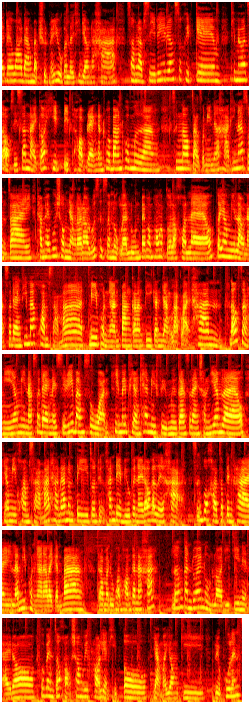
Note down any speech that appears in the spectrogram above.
รียกได้ว่าดังแบบฉุดไม่อยู่กันเลยทีเดียวนะคะสำหรับซีรีส์เรื่อง Squid Game ที่ไม่ว่าจะออกซีซั่นไหนก็ฮิตติดท็อปแรงกันทั่วบ้านทั่วเมือง ซึ่งนอกจากจะมีเนื้อหาที่น่าสนใจทำให้ผู้ชมอย่างเราๆรู้สึกสนุกและลุ้นไปพร้อมๆกับตัวละครแล้ว ก็ยังมีเหล่านักแสดงที่มากความสามารถ มีผลงานปังการันตีกันอย่างหลากหลายท่าน นอกจากนี้ยังมีนักแสดงในซีรีส์บางส่วน ที่ไม่เพียงแค่มีฝีมือการแสดงชั้นเยี่ยมแล้ว ยังมีความสามารถทางด้านดนตรีจนถึงขั้นเดบิวต์เป็นไอดอลกันเลยค่ะซึ่งพวกเขาจะเป็นใครและมีผลงานอะไรกันบ้าง เรามาดูพร้อมๆกันนะคะ เริ่มกันด้วยหนุ่มหล่อดีกีเน็ตไอดอลผู้เป็นเจ้าของช่องวิเคราะห์เหรียญคริปโต อย่างมายองกี หรือผู้เล่น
